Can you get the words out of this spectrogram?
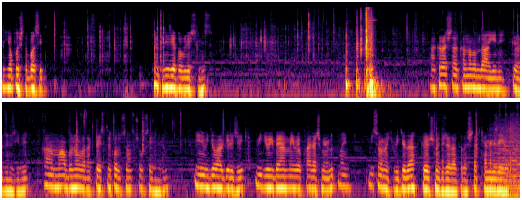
Yapış da basit. Hepiniz yapabilirsiniz. Arkadaşlar kanalım daha yeni gördüğünüz gibi. Kanalıma abone olarak destek olursanız çok sevinirim. Yeni videolar gelecek. Videoyu beğenmeyi ve paylaşmayı unutmayın. Bir sonraki videoda görüşmek üzere arkadaşlar. Kendinize iyi bakın.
